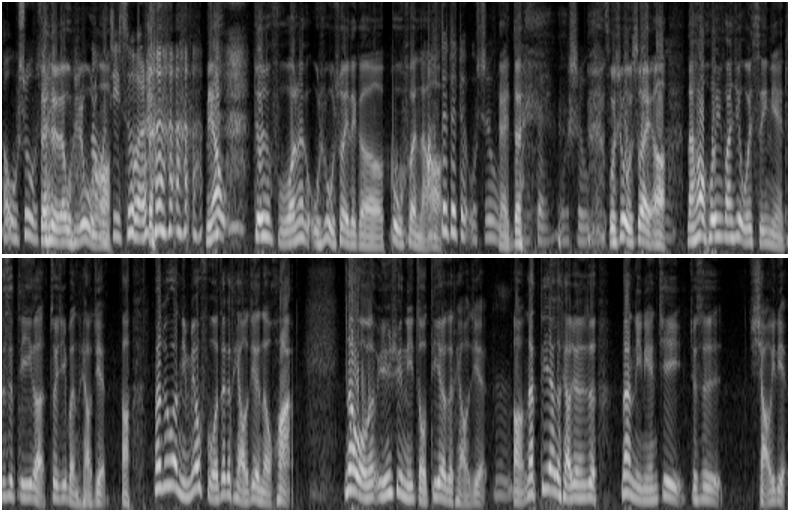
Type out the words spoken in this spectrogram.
哦，五十五岁，对对对，五十五，我记错了。你要就是符合那个五十五岁的一个部分了啊。对对对，五十五。哎，对对，五十五，五十五岁啊。然后婚姻关系维持一年，这是第一个最基本的条件啊。那如果你没有符合这个条件的话，那我们允许你走第二个条件。嗯。哦，那第二个条件就是，那你年纪就是小一点。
